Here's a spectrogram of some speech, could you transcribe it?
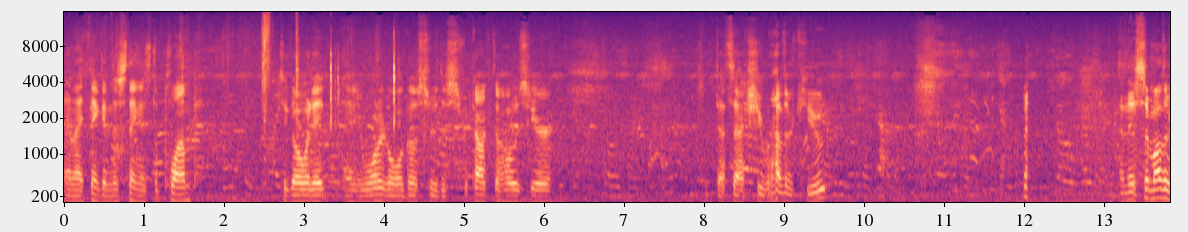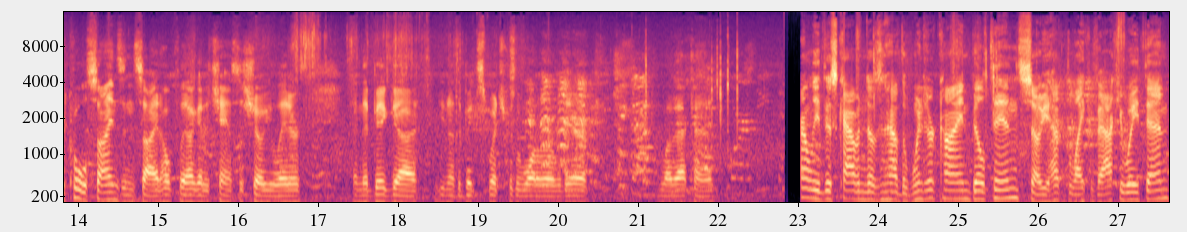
and I think in this thing is the plump to go with it, and your water all goes through this Fakakta hose here. That's actually rather cute. And there's some other cool signs inside. Hopefully I'll get a chance to show you later. And the big, uh, you know, the big switch for the water over there. Love that kind. Apparently this cabin doesn't have the winter kind built in, so you have to like evacuate then.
